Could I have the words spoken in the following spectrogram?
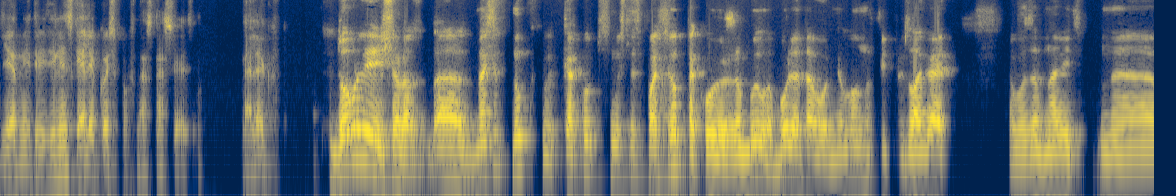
я Дмитрий Делинский, Олег Осипов у нас на связи. Олег. Добрый день еще раз. Значит, ну, в каком-то смысле спасет, такое уже было. Более того, Милонов ведь предлагает возобновить э,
